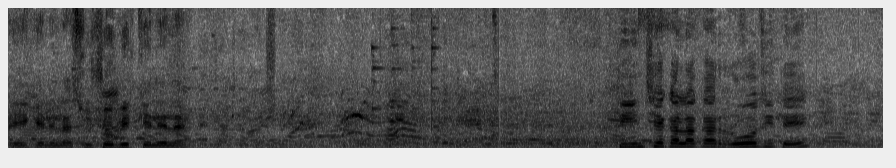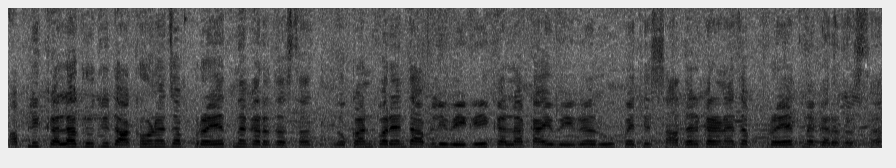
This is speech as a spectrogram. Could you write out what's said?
हे केलेला आहे सुशोभित केलेला आहे. तीनशे कलाकार रोज इथे आपली कलाकृती दाखवण्याचा प्रयत्न करत असतात. लोकांपर्यंत आपली वेगळी कला काय वेगळं रूप आहे ते सादर करण्याचा प्रयत्न करत असतात.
